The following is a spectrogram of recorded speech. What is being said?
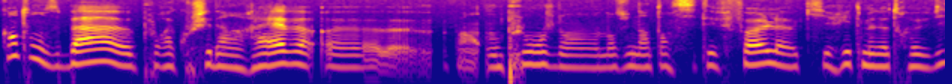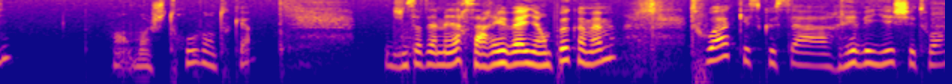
Quand on se bat pour accoucher d'un rêve, on plonge dans, une intensité folle qui rythme notre vie. Enfin, moi, je trouve, en tout cas. D'une certaine manière, ça réveille un peu quand même. Toi, qu'est-ce que ça a réveillé chez toi?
